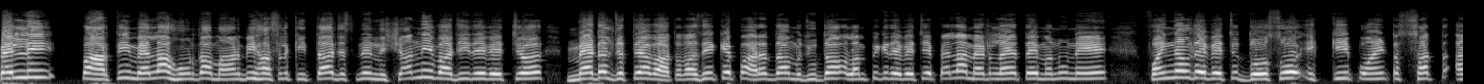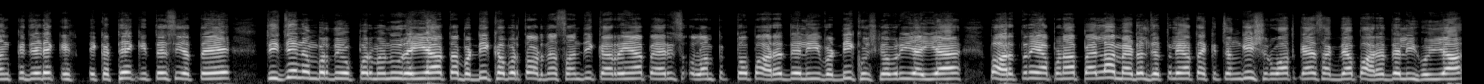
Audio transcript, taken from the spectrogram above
ਪਹਿਲੀ ਭਾਰਤੀ ਮਹਿਲਾ ਹੋਣ ਦਾ ਮਾਣ ਵੀ ਹਾਸਲ ਕੀਤਾ ਜਿਸ ਨੇ ਨਿਸ਼ਾਨੇਬਾਜ਼ੀ ਦੇ ਵਿੱਚ ਮੈਡਲ ਜਿੱਤਿਆ ਵਾ ਤਾਂ ਦੱਸਦੇ ਕਿ ਭਾਰਤ ਦਾ ਮੌਜੂਦਾ 올림픽 ਦੇ ਵਿੱਚ ਇਹ ਪਹਿਲਾ ਮੈਡਲ ਹੈ ਤੇ ਮਨੂ ਨੇ ਫਾਈਨਲ ਦੇ ਵਿੱਚ 221.7 ਅੰਕ ਜਿਹੜੇ ਕਿ ਇਕੱਠੇ ਕੀਤੇ ਸੀ ਅਤੇ ਤੀਜੇ ਨੰਬਰ ਦੇ ਉੱਪਰ ਮੈਨੂੰ ਰਹੀ ਆ ਤਾਂ ਵੱਡੀ ਖਬਰ ਤੁਹਾਡੇ ਨਾਲ ਸਾਂਝੀ ਕਰ ਰਹੇ ਹਾਂ ਪੈਰਿਸ 올림픽 ਤੋਂ ਭਾਰਤ ਦੇ ਲਈ ਵੱਡੀ ਖੁਸ਼ਖਬਰੀ ਆਈ ਹੈ ਭਾਰਤ ਨੇ ਆਪਣਾ ਪਹਿਲਾ ਮੈਡਲ ਜਿੱਤ ਲਿਆ ਤਾਂ ਇੱਕ ਚੰਗੀ ਸ਼ੁਰੂਆਤ ਕਹਿ ਸਕਦੇ ਆ ਭਾਰਤ ਦੇ ਲਈ ਹੋਈ ਆ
